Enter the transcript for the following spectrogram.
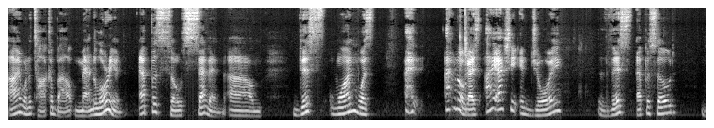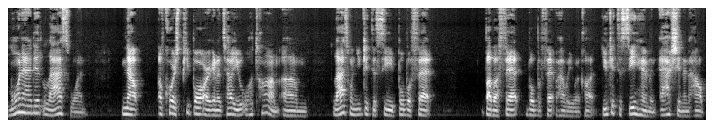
I want to talk about Mandalorian episode seven. Um, this one was, I, I don't know, guys. I actually enjoy this episode more than I did last one. Now, of course, people are gonna tell you, well, Tom, um, last one you get to see Boba Fett, Boba Fett, Boba Fett, however you want to call it. You get to see him in action and how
